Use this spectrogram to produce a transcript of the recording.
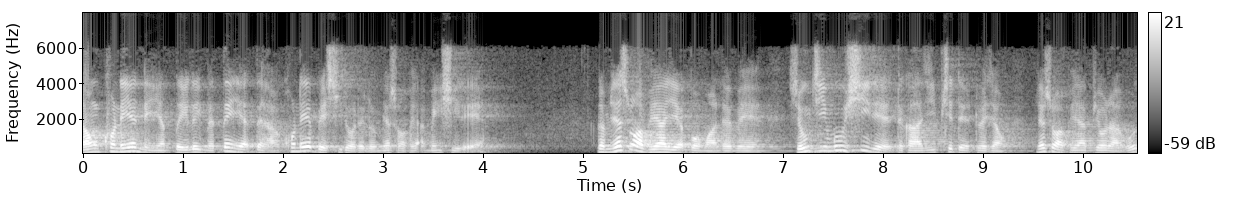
နောင်9ရက်နေရင်သေလိမ့်မယ်တင့်ရဲ့အသက်ဟာ9ရက်ပဲရှိတော့တယ်လို့မြတ်စွာဘုရားအမိန့်ရှိတယ်အဲ့မြတ်စွာဘုရားရဲ့အပေါ်မှာလည်းပဲယုံကြည်မှုရှိတဲ့တခါကြီးဖြစ်တဲ့အတွက်ကြောင့်မြတ်စွာဘုရားပြောတာကို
